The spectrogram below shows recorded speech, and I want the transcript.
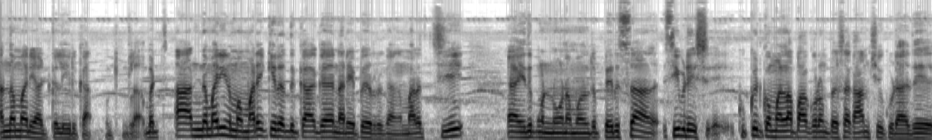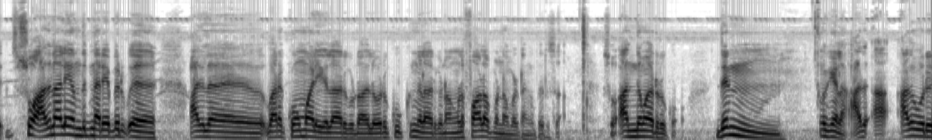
அந்த மாதிரி ஆட்கள் இருக்காங்க ஓகேங்களா? பட் அந்த மாதிரி நம்ம மறைக்கிறதுக்காக நிறைய பேர் இருக்காங்க. மறைச்சி இது பண்ணணும் நம்ம வந்துட்டு பெருசாக சிபிடி குக்கிட் கோமாலாம் பார்க்குறோம் பெருசாக காமிச்சிக்கூடாது ஸோ அதனாலே வந்துட்டு நிறைய பேர் அதில் வர கோமாளிகளாக இருக்கட்டும் அதில் வர குக்குங்களாக இருக்கட்டும் அவங்கள ஃபாலோ பண்ண மாட்டாங்க பெருசாக ஸோ அந்த மாதிரி இருக்கும். தென் ஓகேங்களா அது அது ஒரு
